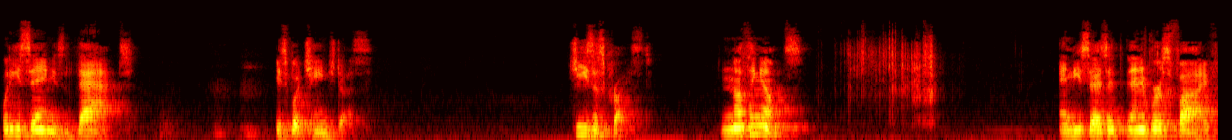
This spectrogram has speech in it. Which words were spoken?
what he's saying is that is what changed us. Jesus Christ. Nothing else. And he says it, and in verse 5,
